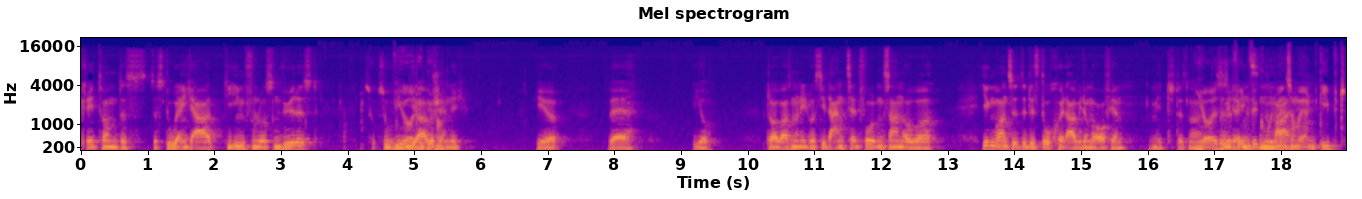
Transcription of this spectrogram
geredet haben, dass, dass du eigentlich auch die impfen lassen würdest. So, so wie Ja, ich auch denke schon. wahrscheinlich. Ja, weil, ja, klar weiß man nicht, was die Langzeitfolgen sind, aber irgendwann sollte das doch halt auch wieder mal aufhören. Mit, dass man, Ja, es ist auf jeden Fall gut, wenn es einmal einen gibt.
